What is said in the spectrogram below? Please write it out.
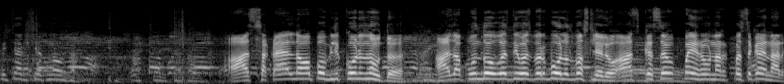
ते चर्चेत नव्हता. आज चर्चेत आला. आज सकाळला पब्लिक कोण नव्हतं. आज आपण दोघंच दिवसभर बोलत बसलेलो. आज कसं पहिरवणार कसं करणार?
